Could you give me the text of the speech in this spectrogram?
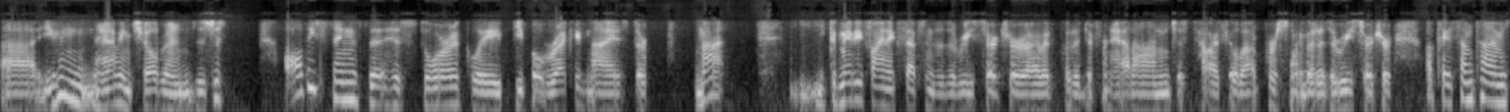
uh, even having children, there's just all these things that historically people recognized are not you could maybe find exceptions as a researcher. I would put a different hat on, just how I feel about it personally. But as a researcher, okay, sometimes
